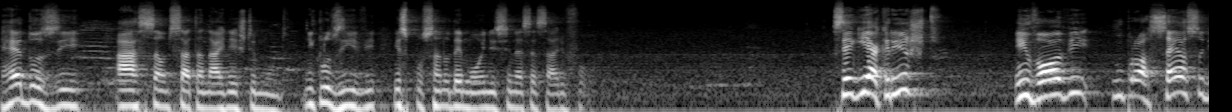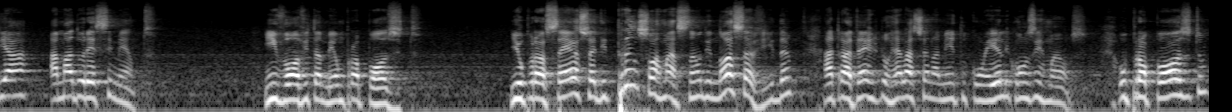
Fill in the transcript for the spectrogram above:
reduzir a ação de Satanás neste mundo, inclusive expulsando demônios se necessário for. Seguir a Cristo envolve um processo de amadurecimento, envolve também um propósito. E o processo é de transformação de nossa vida através do relacionamento com Ele e com os irmãos. O propósito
